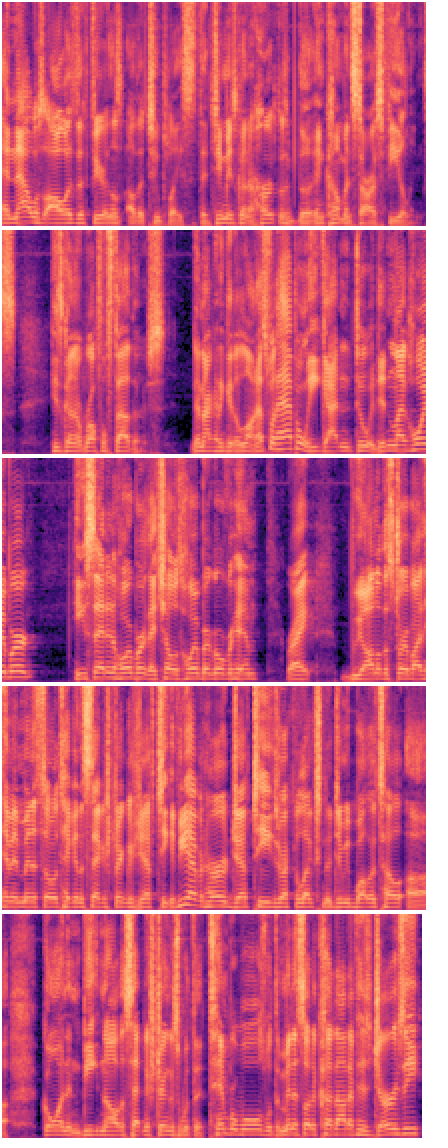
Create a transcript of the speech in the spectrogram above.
And that was always the fear in those other two places that Jimmy's going to hurt the, the, incumbent star's feelings. He's going to ruffle feathers. They're not going to get along. That's what happened when he got into it. Didn't like Hoiberg. He said it, Hoiberg. They chose Hoiberg over him, right? We all know the story about him in Minnesota taking the second stringers. Jeff Teague. If you haven't heard Jeff Teague's recollection of Jimmy Butler tell, uh, going and beating all the second stringers with the Timberwolves, with the Minnesota cut out of his jersey,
